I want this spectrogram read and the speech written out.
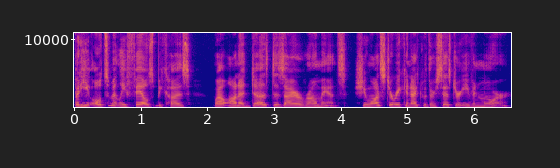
But he ultimately fails because, while Anna does desire romance, she wants to reconnect with her sister even more.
